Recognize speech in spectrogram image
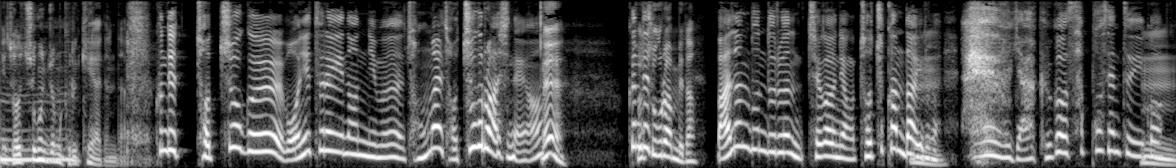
음. 저축은 좀 그렇게 해야 된다. 근데 저축을 머니 트레이너님은 정말 저축으로 하시네요. 네, 근데 저축을 합니다. 많은 분들은 제가 그냥 저축한다 음. 이러면 아유, 야, 그거 4% 이거 음.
